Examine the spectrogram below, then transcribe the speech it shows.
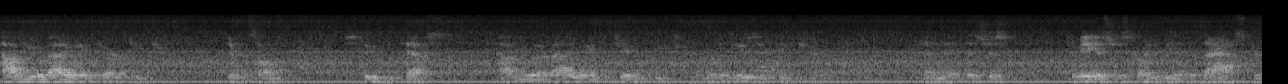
How do you evaluate the art teacher if it's on student tests? How do you evaluate the gym teacher or the music teacher? And it- it's just, to me, it's just going to be a disaster.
